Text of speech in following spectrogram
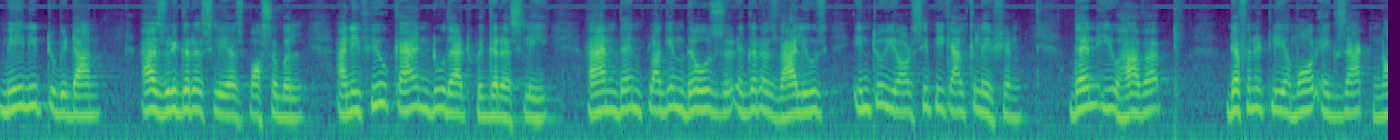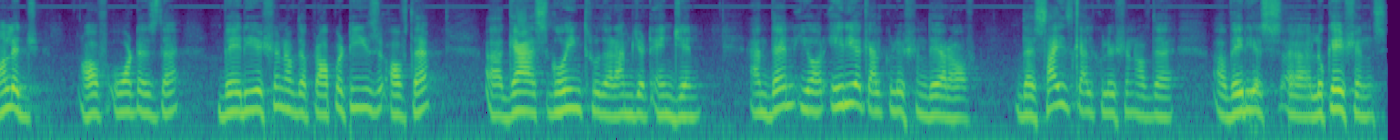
may need to be done as rigorously as possible. And if you can do that rigorously, and then plug in those rigorous values into your C p calculation, then you have a definitely a more exact knowledge of what is the variation of the properties of the uh, gas going through the ramjet engine and then your area calculation thereof, the size calculation of the uh, various uh, locations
